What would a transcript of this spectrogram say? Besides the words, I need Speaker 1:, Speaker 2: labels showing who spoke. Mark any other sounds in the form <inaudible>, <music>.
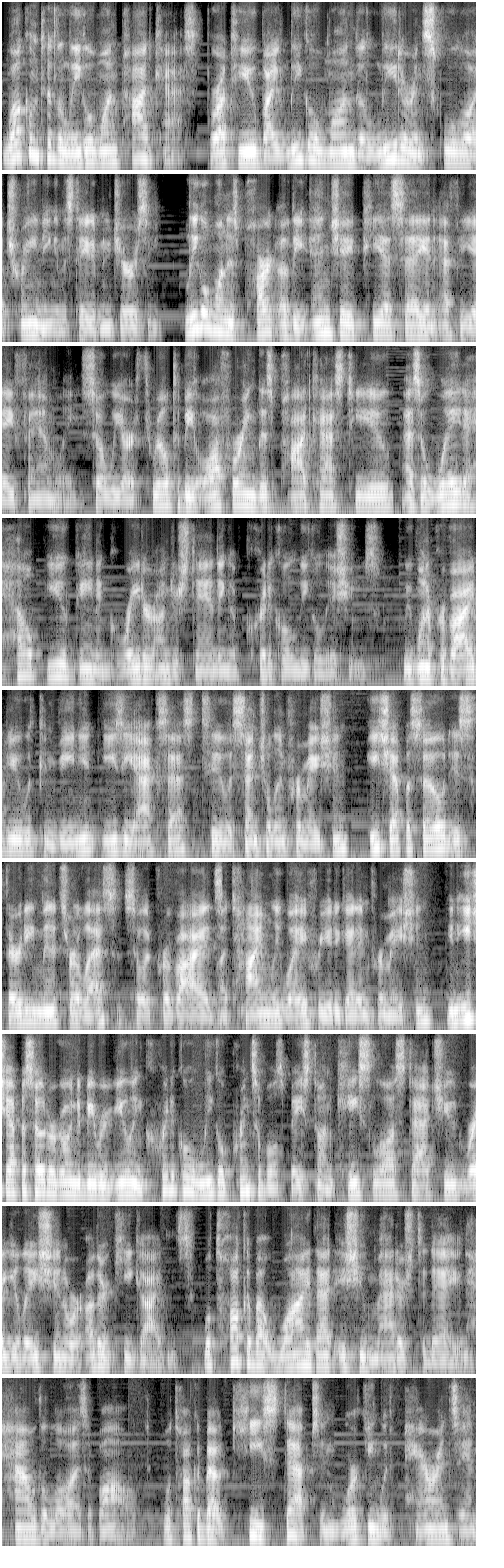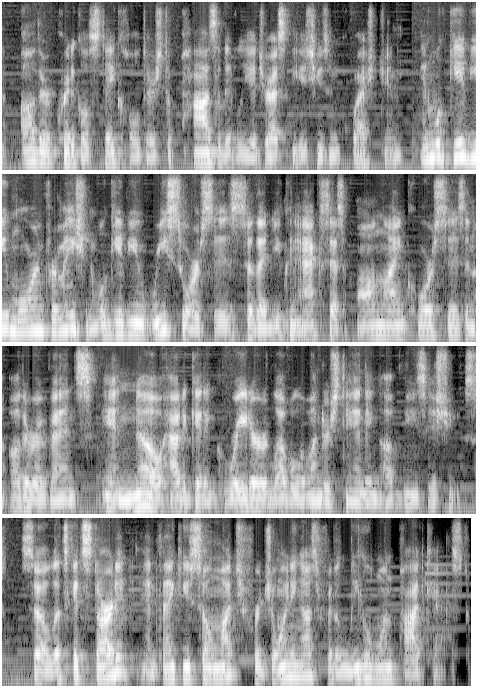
Speaker 1: Welcome to the Legal One podcast, brought to you by Legal One, the leader in school law training in the state of New Jersey. Legal One is part of the NJPSA and FEA family, so we are thrilled to be offering this podcast to you as a way to help you gain a greater understanding of critical legal issues. We want to provide you with convenient, easy access to essential information. Each episode is 30 minutes or less, so it provides a timely way for you to get information. In each episode, we're going to be reviewing critical legal principles based on case law, statute, regulation, or other key guidance. We'll talk about why that issue matters today and how the law has evolved. We'll talk about key steps in working with parents and other critical stakeholders to positively address the issues in question. And we'll give you more information. We'll give you resources so that you can access online courses and other events and know how to get a greater level of understanding of these issues. So let's get started. And thank you so much for joining us for the Legal One podcast.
